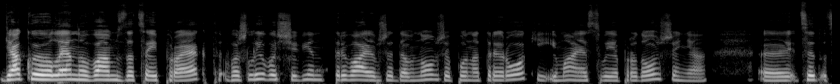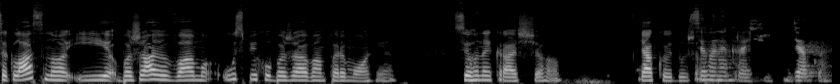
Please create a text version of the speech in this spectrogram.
Дякую, Олено, вам за цей проект. Важливо, що він триває вже давно, вже понад три роки, і має своє продовження. Е, Це, це класно і бажаю вам успіху, бажаю вам перемоги. Всього найкращого. Дякую дуже. Всього найкращого. Дякую.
